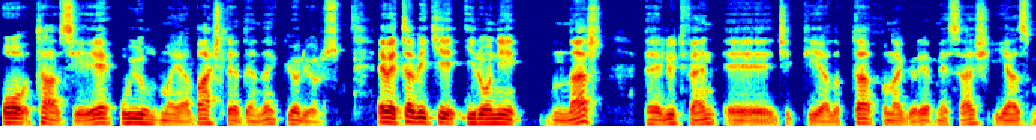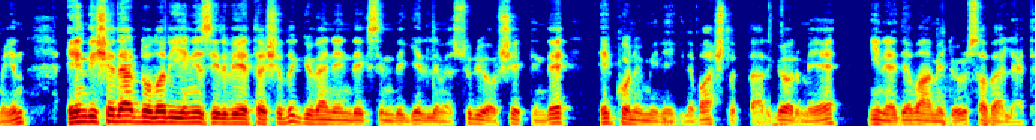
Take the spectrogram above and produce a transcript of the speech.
o tavsiyeye uyulmaya başladığını görüyoruz. Evet tabii ki ironi bunlar. E, lütfen e, ciddiye alıp da buna göre mesaj yazmayın. Endişeler doları yeni zirveye taşıdı. Güven endeksinde gerileme sürüyor şeklinde ekonomiyle ilgili başlıklar görmeye yine devam ediyoruz haberlerde.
